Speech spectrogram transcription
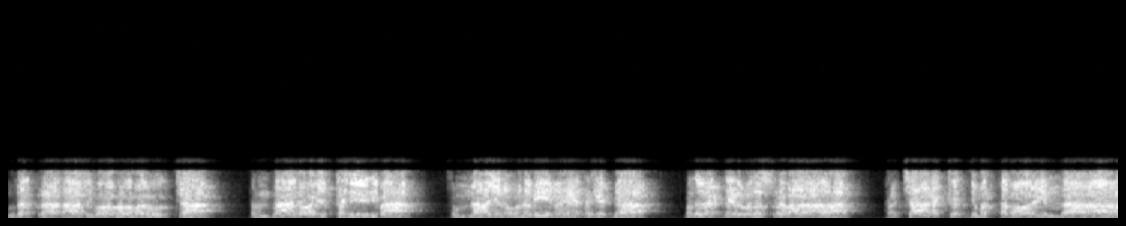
उत त्राता शिवो भवमरोक्षः। तन्ताशोजिष्ठजीदिवः सुम्नाय नो नवीमहे सखिभ्यः मधुरग्निर्मधुश्रवाः रक्षारक्षद्युमत्तमोरयिन्दाः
